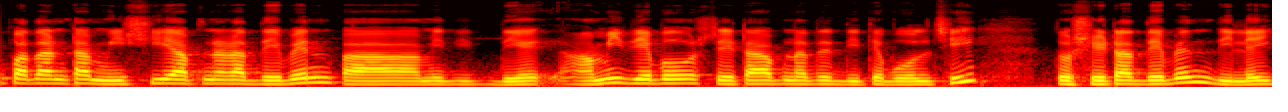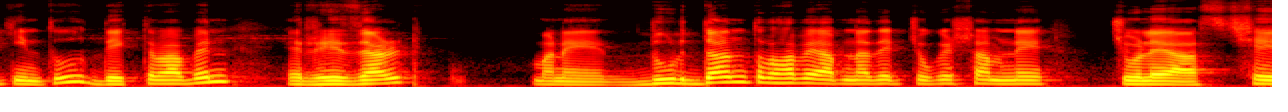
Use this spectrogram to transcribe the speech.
উপাদানটা মিশিয়ে আপনারা দেবেন বা আমি আমি দেবো সেটা আপনাদের দিতে বলছি। তো সেটা দেবেন, দিলেই কিন্তু দেখতে পাবেন রেজাল্ট মানে দুর্দান্তভাবে আপনাদের চোখের সামনে চলে আসছে।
